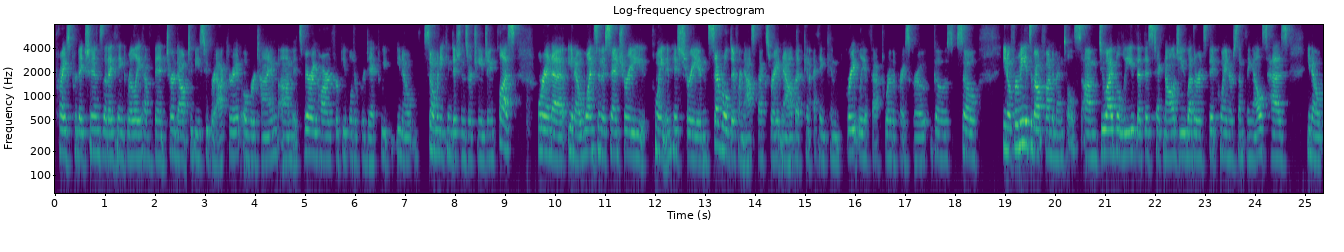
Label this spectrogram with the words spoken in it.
price predictions that I think really have been turned out to be super accurate over time. Um, it's very hard for people to predict. We, you know, so many conditions are changing. Plus, we're in a, you know, once in a century point in history in several different aspects right now that can, I think, can greatly affect where the price grow, goes. So, you know, for me, it's about fundamentals. Um, do I believe that this technology, whether it's Bitcoin or something else, has, you know,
